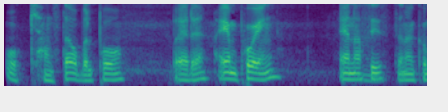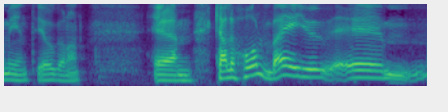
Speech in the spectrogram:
och han står väl på, vad är det, en poäng, en assist sen han kom in till Djurgården. Ehm, Kalle Holmberg är ju ehm,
